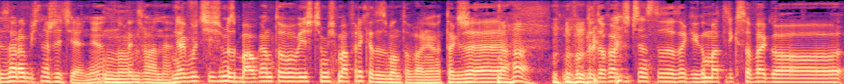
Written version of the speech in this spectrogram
zarobić na życie, nie? No. Tak zwane. Jak wróciliśmy z Bałkan, to jeszcze mieliśmy Afrykę do zmontowania. Także Aha. w ogóle dochodzi często do takiego matrixowego,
